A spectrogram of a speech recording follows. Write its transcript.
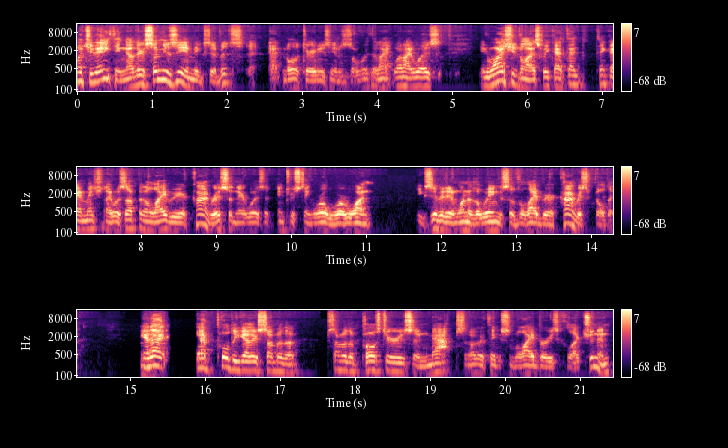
much of anything now. There's some museum exhibits at military museums and so forth. And I, when I was in Washington last week, I th- think I mentioned I was up in the Library of Congress, and there was an interesting World War One exhibit in one of the wings of the Library of Congress building. And I, that pulled together some of the some of the posters and maps and other things from the library's collection, and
